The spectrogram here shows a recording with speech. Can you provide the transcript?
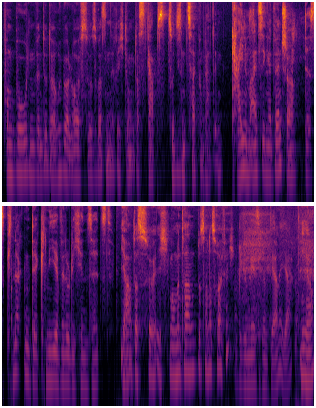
vom Boden, wenn du darüber läufst oder sowas in der Richtung. Das gab es zu diesem Zeitpunkt halt in keinem einzigen Adventure. Das Knacken der Knie, wenn du dich hinsetzt. Ja, das höre ich momentan besonders häufig. Regelmäßig und gerne, ja. Ja.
